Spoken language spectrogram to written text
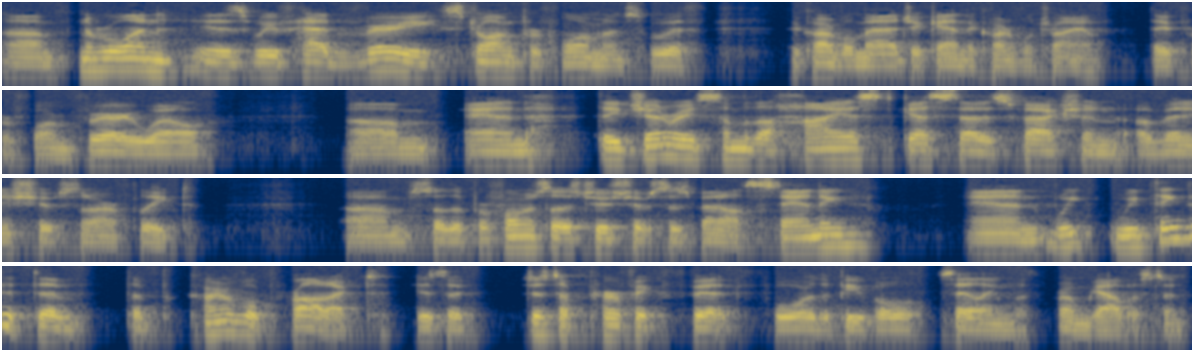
Um, number one is we've had very strong performance with the Carnival Magic and the Carnival Triumph. They perform very well. Um, and they generate some of the highest guest satisfaction of any ships in our fleet. Um, so the performance of those two ships has been outstanding, and we we think that the the Carnival product is a just a perfect fit for the people sailing with from Galveston.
